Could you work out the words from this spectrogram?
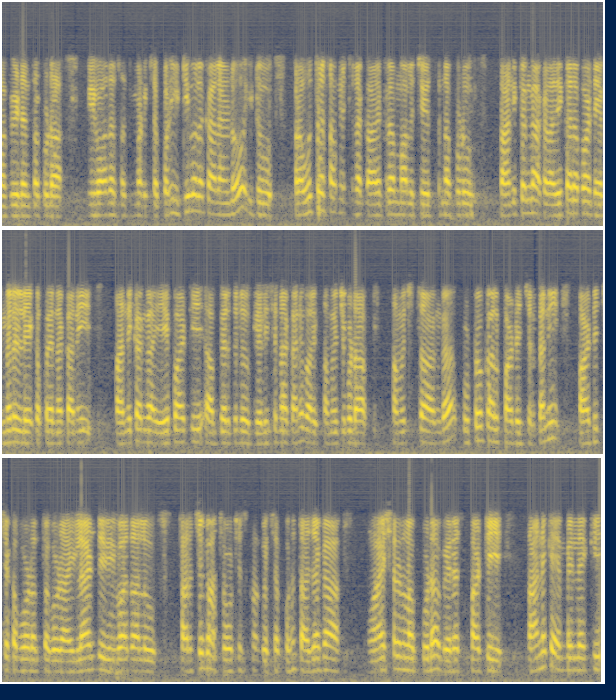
పంపించడంతో కూడా వివాదం సత్యమడికి చెప్పాలి. ఇటీవల కాలంలో ఇటు ప్రభుత్వం సంబంధించిన కార్యక్రమాలు చేస్తున్నప్పుడు స్థానికంగా అక్కడ అధికార పార్టీ ఎమ్మెల్యే లేకపోయినా కానీ స్థానికంగా ఏ పార్టీ అభ్యర్థులు గెలిచినా కానీ వారికి సంబంధించి కూడా సముచితంగా ప్రోటోకాల్ పాటించారు. కానీ పాటించకపోవడంతో కూడా ఇలాంటి వివాదాలు తరచుగా చోటు చేసుకుంటూ చెప్పవచ్చు తాజాగా మహేశ్వరంలో కూడా వేరే పార్టీ స్థానిక ఎమ్మెల్యేకి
